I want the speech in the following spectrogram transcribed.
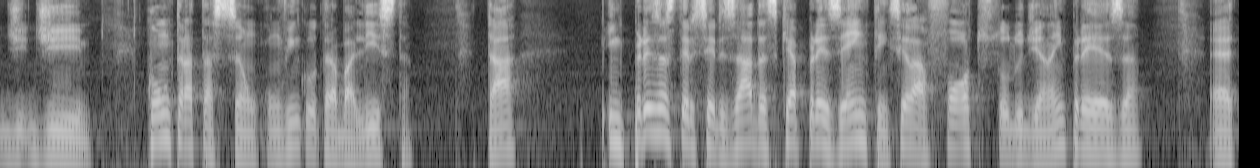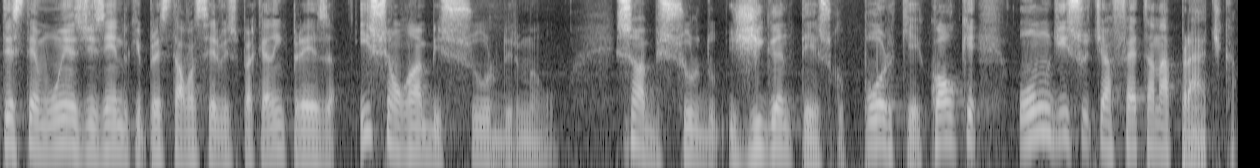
de, de contratação com vínculo trabalhista, tá? Empresas terceirizadas que apresentem, sei lá, fotos todo dia na empresa, é, testemunhas dizendo que prestavam serviço para aquela empresa. Isso é um absurdo, irmão. Isso é um absurdo gigantesco. Por quê? Qual que, onde isso te afeta na prática?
